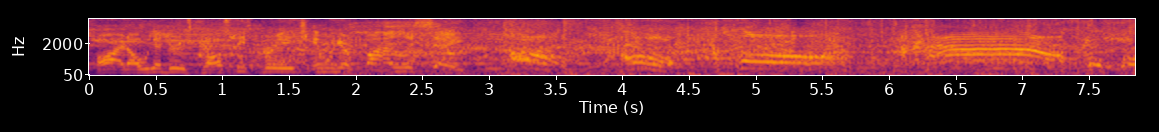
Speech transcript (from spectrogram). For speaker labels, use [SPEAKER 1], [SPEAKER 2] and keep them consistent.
[SPEAKER 1] All right, all we gotta do is cross this bridge, and we are finally safe. Oh! Oh! Oh! Ow!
